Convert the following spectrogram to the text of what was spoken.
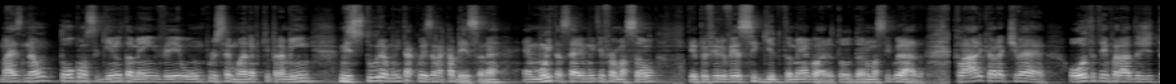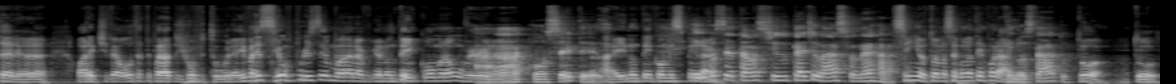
mas não tô conseguindo também ver um por semana, porque para mim mistura muita coisa na cabeça, né? É muita série, muita informação. Eu prefiro ver seguido também agora. Eu tô dando uma segurada. Claro que a hora que tiver outra temporada de Taran, a hora que tiver outra temporada de Ruptura, aí vai ser um por semana, porque não tem como não ver, ah, né? Ah, com certeza. Aí não tem como esperar. E você tava assistindo Ted Lasso, né, Rafa? Sim, eu tô na segunda temporada. Tem gostado? Tô, tô,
